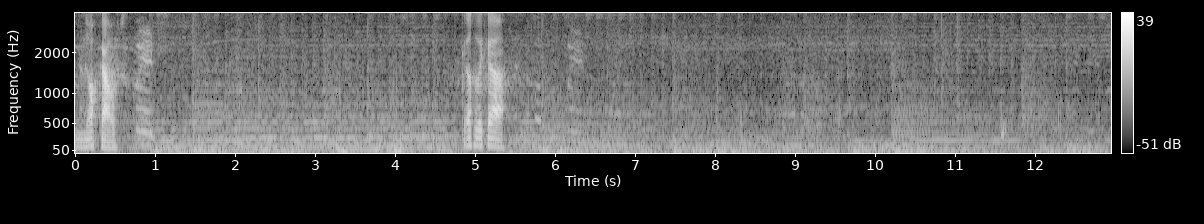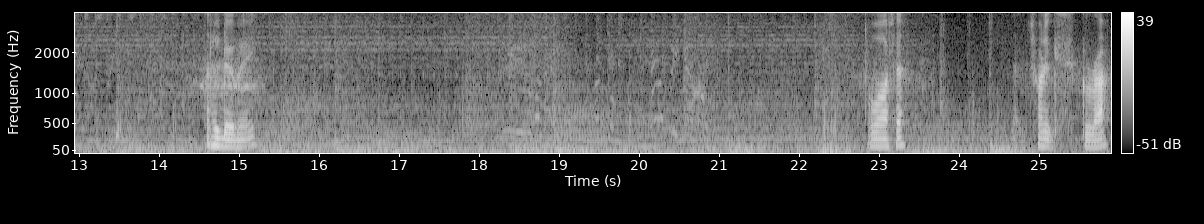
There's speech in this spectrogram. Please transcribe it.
Knockout. Get out the car. That'll do me. Water. Electronic scrap.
